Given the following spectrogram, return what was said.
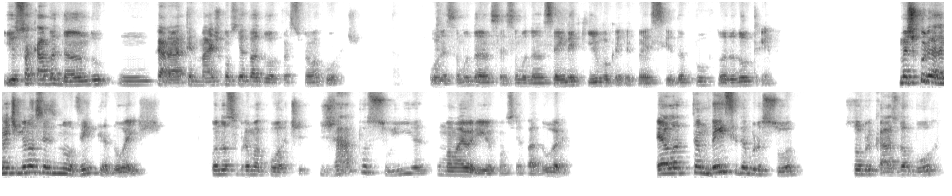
E isso acaba dando um caráter mais conservador para a Suprema Corte. Houve essa mudança, essa mudança é inequívoca e reconhecida por toda a doutrina. Mas, curiosamente, em 1992, quando a Suprema Corte já possuía uma maioria conservadora, ela também se debruçou sobre o caso do aborto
